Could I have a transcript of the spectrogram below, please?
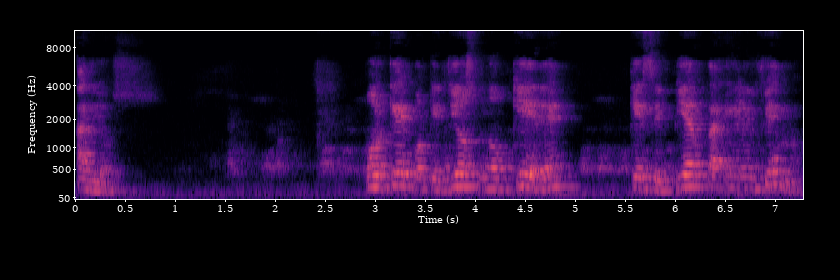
a Dios. ¿Por qué? Porque Dios no quiere que se pierda en el infierno.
